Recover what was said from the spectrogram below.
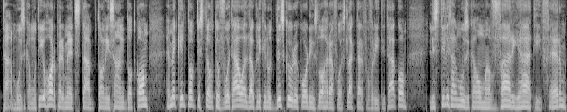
ta' mużika motiħor permezz ta' tonisan.com, hemmhekk intom tistgħu tivvutaw għal dawk li kienu disku recordings l-oħra fost l-aktar favoriti tagħkom. L-istili tal-mużika huma varjati ferm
